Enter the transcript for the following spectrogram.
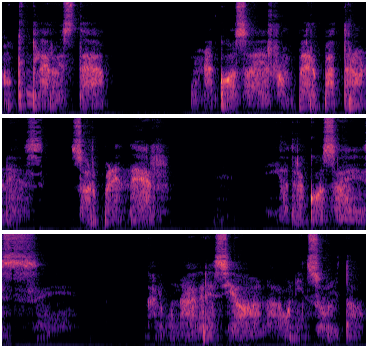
Aunque claro está, una cosa es romper patrones, sorprender y otra cosa es eh, alguna agresión, algún insulto,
